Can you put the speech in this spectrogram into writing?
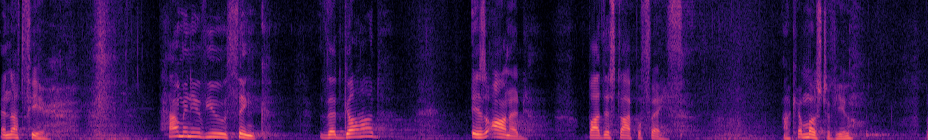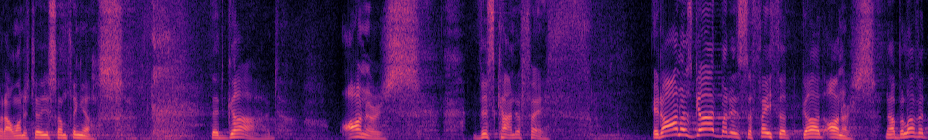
and not fear. How many of you think that God is honored by this type of faith? Okay, most of you. But I want to tell you something else that God honors this kind of faith. It honors God, but it's the faith that God honors. Now, beloved,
